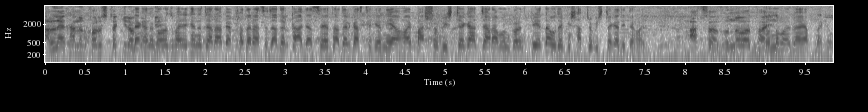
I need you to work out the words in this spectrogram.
আর লেখানোর খরচটা কি লেখানোর খরচ ভাই এখানে যারা ব্যবসাদার আছে যাদের কাজ আছে তাদের কাছ থেকে নেওয়া হয় পাঁচশো বিশ টাকা যারা মন করেন ক্রেতা ওদেরকে সাতশো বিশ টাকা দিতে হয়। আচ্ছা ধন্যবাদ ভাই। ধন্যবাদ ভাই আপনাকেও।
